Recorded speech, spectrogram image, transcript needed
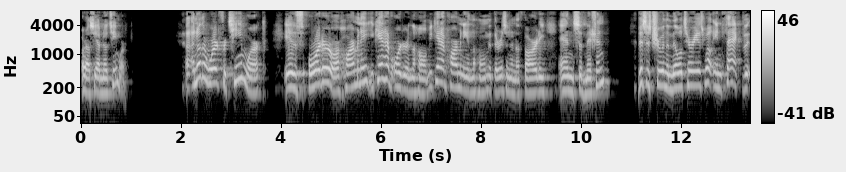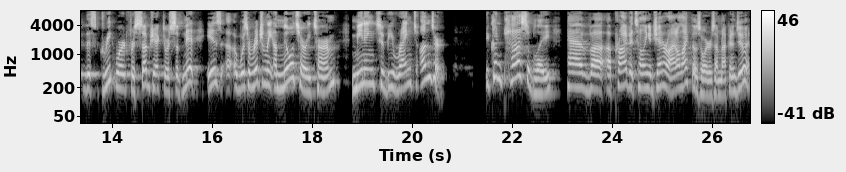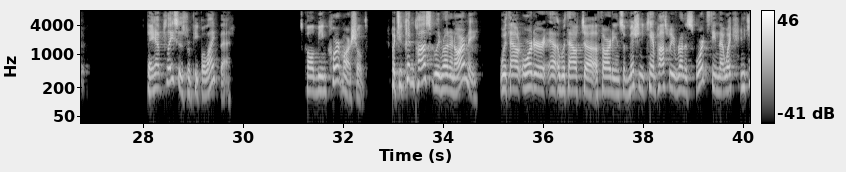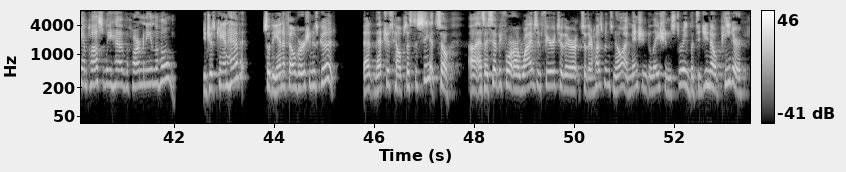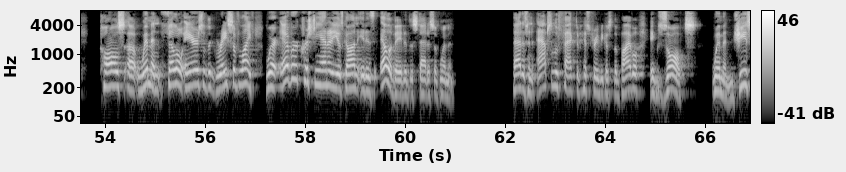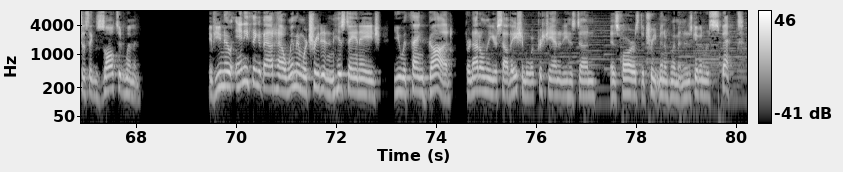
or else you have no teamwork. Another word for teamwork is order or harmony. You can't have order in the home. You can't have harmony in the home if there isn't an authority and submission. This is true in the military as well. In fact, this Greek word for subject or submit is uh, was originally a military term meaning to be ranked under. You couldn't possibly have uh, a private telling a general, "I don't like those orders. I'm not going to do it." They have places for people like that. It's called being court-martialed. But you couldn't possibly run an army without order, uh, without uh, authority and submission. You can't possibly run a sports team that way, and you can't possibly have harmony in the home. You just can't have it. So the NFL version is good. That that just helps us to see it. So. Uh, as I said before, are wives inferior to their to their husbands? No, I mentioned Galatians three, but did you know Peter calls uh, women fellow heirs of the grace of life? Wherever Christianity has gone, it has elevated the status of women. That is an absolute fact of history because the Bible exalts women. Jesus exalted women. If you knew anything about how women were treated in his day and age, you would thank God for not only your salvation, but what Christianity has done as far as the treatment of women. It has given respect.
